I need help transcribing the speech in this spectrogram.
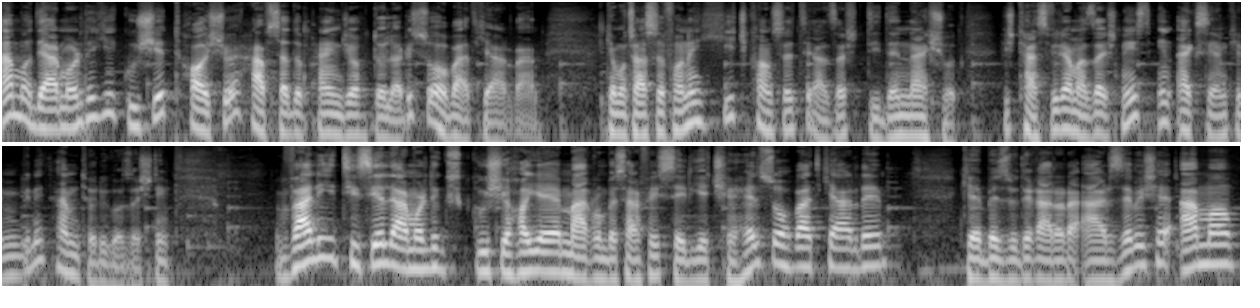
اما در مورد یک گوشی تاشو 750 دلاری صحبت کردن که متاسفانه هیچ concept ی ازش دیده نشد. هیچ تصویری هم ازش نیست. این عکسی هم که می‌بینید همینطوری گذاشتیم. ولی TCL در مورد گوشی های مقرون به صرفه سری 40 صحبت کرده. که به زودی قرار عرضه بشه. اما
